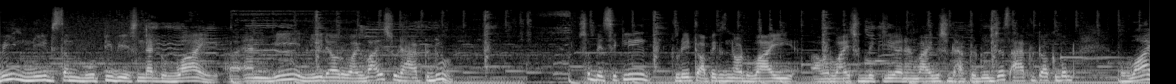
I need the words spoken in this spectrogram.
we need some motivation that why uh, and we need our why. Why should i have to do so basically today topic is not why our why should be clear and why we should have to do. Just i have to talk about why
